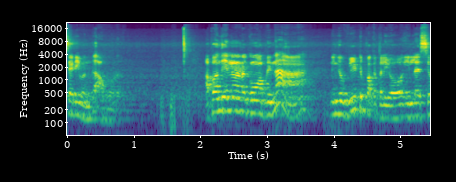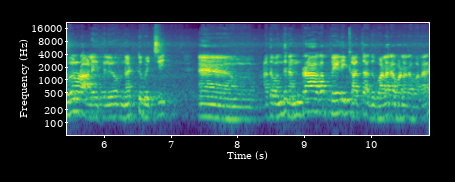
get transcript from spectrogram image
செடி வந்து அவரோடது. அப்போ வந்து என்ன நடக்கும் அப்படின்னா நீங்கள் வீட்டு பக்கத்துலேயோ இல்லை சிவனோட ஆலயத்திலேயோ நட்டு வச்சு அதை வந்து நன்றாக பேணி காத்து அது வளர வளர வளர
